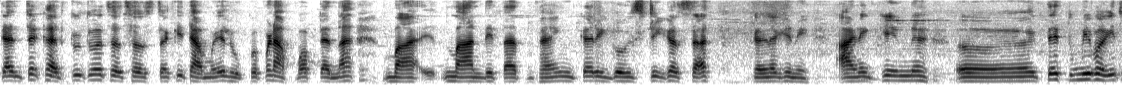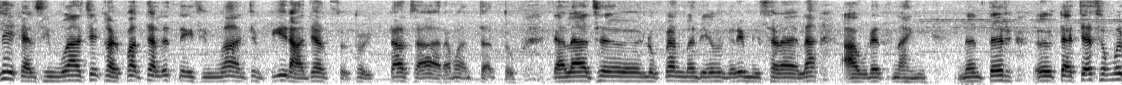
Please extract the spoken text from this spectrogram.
त्यांचं कर्तृत्वच असं असतं की त्यामुळे लोक पण आपोआप त्यांना मा मान देतात. भयंकर इगोस्टिक असतात. कळलं की नाही. आणखीन ते तुम्ही बघितले का? सिंहाचे खळपात चालत नाही. सिंहा शेवटी राजा असतो तो एकटाचा आरामात जातो. त्याला असं लोकांमध्ये वगैरे मिसळायला आवडत नाही. नंतर त्याच्यासमोर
